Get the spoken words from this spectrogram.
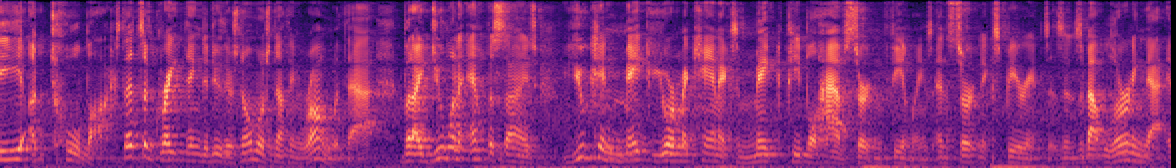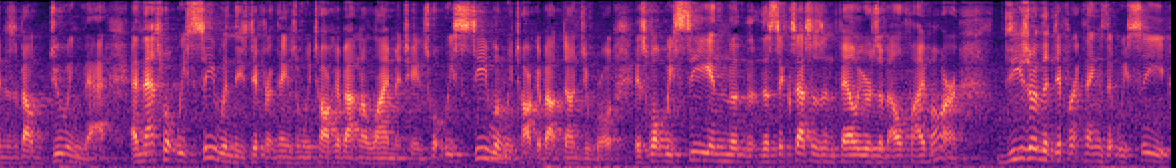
be a toolbox. That's a great thing to do. There's almost nothing wrong with that. But I do want to emphasize you can make your mechanics make people have certain feelings and certain experiences. And it's about learning that and it's about doing that. And that's what we see when these different things when we talk about an alignment change. What we see when we talk about Dungeon World is what we see in the, the, the successes and failures of L5R. These are the different things that we see.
